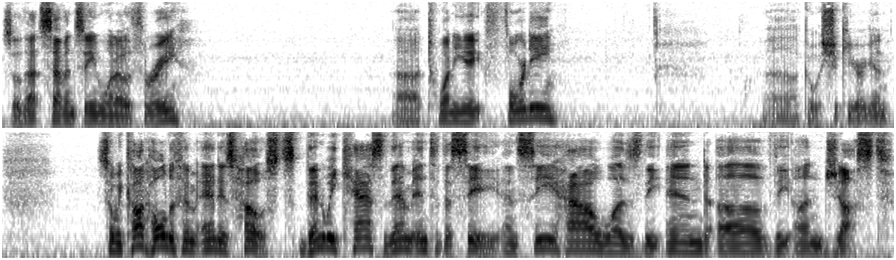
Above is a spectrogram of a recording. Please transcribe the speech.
So that's 17103. Uh, 2840. Uh, I'll go with Shakir again. So we caught hold of him and his hosts. Then we cast them into the sea, and see how was the end of the unjust.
